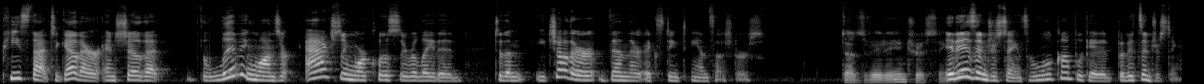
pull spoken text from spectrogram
piece that together and show that the living ones are actually more closely related to them each other than their extinct ancestors. That's very interesting. It is interesting. It's a little complicated, but it's interesting.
